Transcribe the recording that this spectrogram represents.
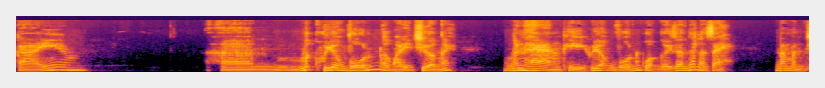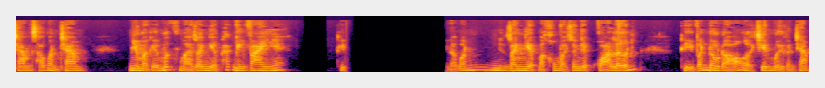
cái à, mức huy động vốn ở ngoài thị trường ấy ngân hàng thì huy động vốn của người dân rất là rẻ 5% 6% nhưng mà cái mức mà doanh nghiệp khác đi vay ấy thì nó vẫn doanh nghiệp mà không phải doanh nghiệp quá lớn thì vẫn đâu đó ở trên 10%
